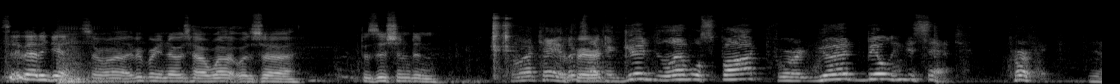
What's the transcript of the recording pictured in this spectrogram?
Say that again, so uh, everybody knows how well it was uh, positioned and Well, I tell you, it looks Prepared. like a good level spot for a good building to set. Perfect. Yeah.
